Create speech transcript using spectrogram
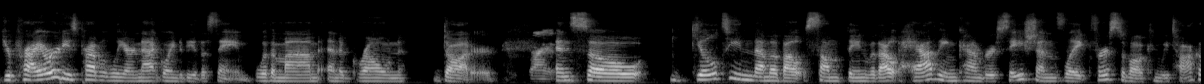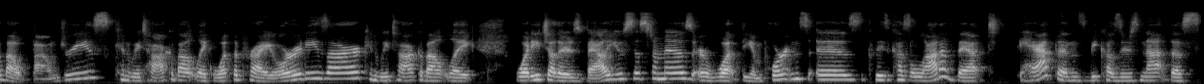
your priorities probably are not going to be the same with a mom and a grown daughter. Right. And so guilting them about something without having conversations like first of all can we talk about boundaries? Can we talk about like what the priorities are? Can we talk about like what each other's value system is or what the importance is? Because a lot of that happens because there's not this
